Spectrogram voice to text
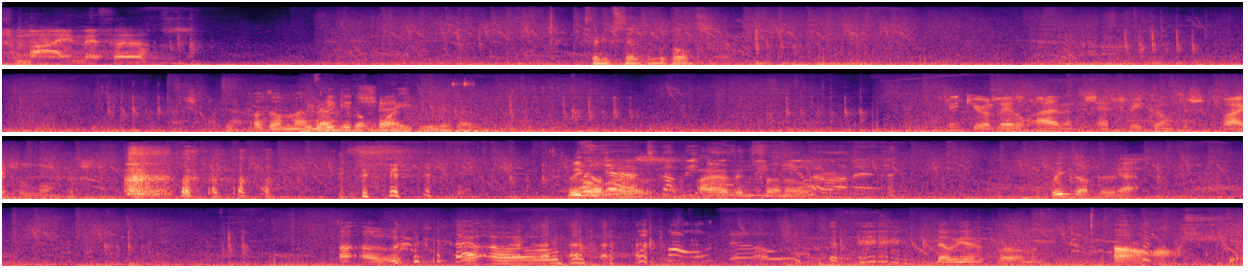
Comprehend my methods. 20% on the boss. Wat dan You've maar. only good got one shape. healer though. I think your little island is actually going to survive the longest. We Oh got yeah, this. it's got the I have only Inferno. healer on it. We got this. Yeah. Uh oh. Uh oh. oh no. now we have a problem. Oh shit.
